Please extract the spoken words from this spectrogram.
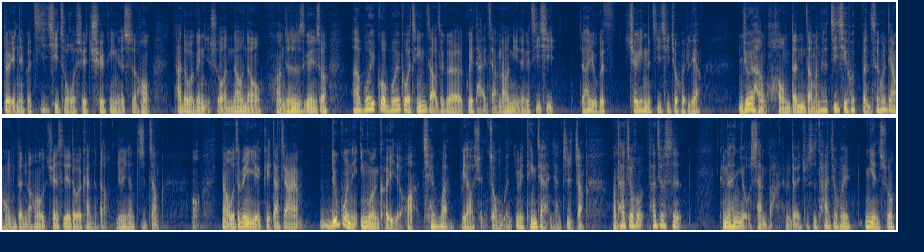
对那个机器做一些 checking 的时候。他都会跟你说 no no，就是跟你说啊，不会过，不会过，请你找这个柜台这样。然后你那个机器，就它有个 check in 的机器就会亮，你就会很红灯，你知道吗？那个机器会本身会亮红灯，然后全世界都会看得到，你就像智障哦。那我这边也给大家，如果你英文可以的话，千万不要选中文，因为听起来很像智障哦。他就会，他就是可能很友善吧，对不对？就是他就会念说，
